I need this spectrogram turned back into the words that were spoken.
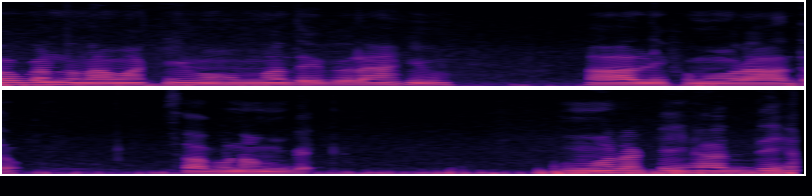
අලුගන්න නමකි මොහොම්මද ඉබරාහිම ආලිෆ මොරාදෝ සබුනම්ගේ. උමරකි හද්දිහ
